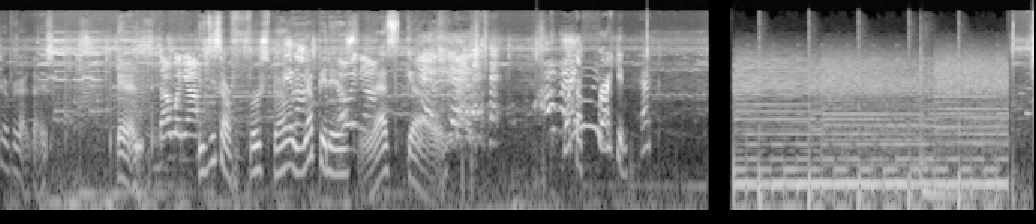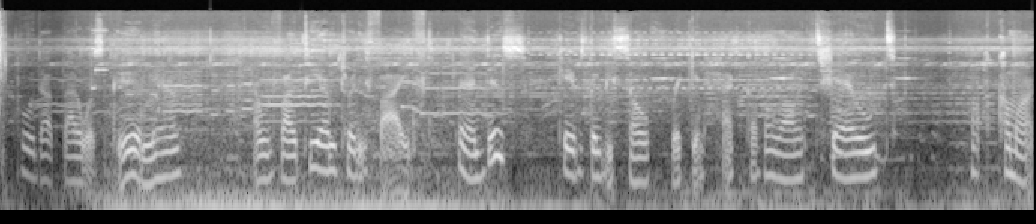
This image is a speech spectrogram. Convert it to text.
Sorry for that, guys. And That one, yeah. is this our first battle? Yep, it is. Let's go. Yes, yes. What the frickin' that battle was good, man. I will fight TM25. And this cave is gonna be so freaking heck of a long shoot. Oh, come on.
